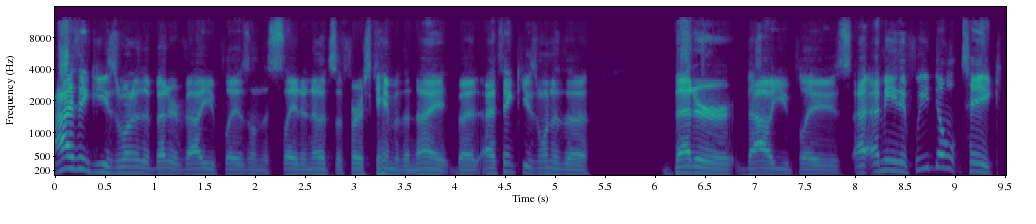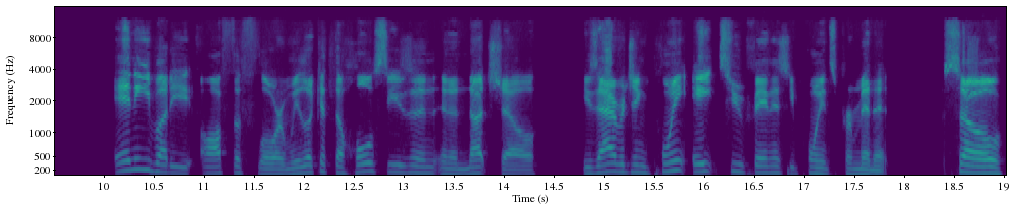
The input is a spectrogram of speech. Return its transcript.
I think he's one of the better value plays on the slate. I know it's the first game of the night, but I think he's one of the better value plays. I, I mean, if we don't take anybody off the floor and we look at the whole season in a nutshell, He's averaging 0.82 fantasy points per minute. So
